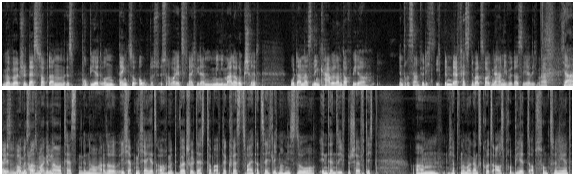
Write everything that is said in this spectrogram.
über Virtual Desktop dann es probiert und denkt so, oh, das ist aber jetzt vielleicht wieder ein minimaler Rückschritt, wo dann das Linkkabel dann doch wieder interessant. Würde ich, ich bin der festen Überzeugung, der Hanni wird das sicherlich mal. Ja, wir müssen das mal genau testen, genau. Also ich habe mich ja jetzt auch mit Virtual Desktop auf der Quest 2 tatsächlich noch nicht so intensiv beschäftigt. Ähm, ich habe es nur mal ganz kurz ausprobiert, ob es funktioniert.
